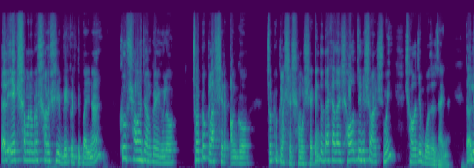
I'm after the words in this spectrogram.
তাহলে এক্স সমান আমরা সরাসরি বের করতে পারি না। খুব সহজ অঙ্ক এগুলো। ছোট ক্লাসের অঙ্ক। ছোট ক্লাসের সমস্যা। কিন্তু দেখা যায় সহজ জিনিস অনেক সময় সহজে বোঝা যায় না। তাহলে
